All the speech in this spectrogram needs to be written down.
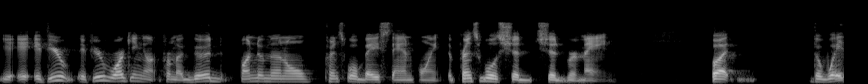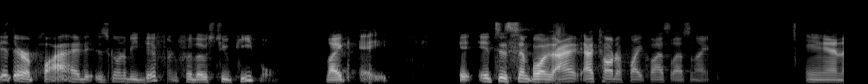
if you're if you're working on, from a good fundamental principle based standpoint, the principles should should remain. But the way that they're applied is going to be different for those two people. Like a, it, it's as simple as I, I taught a fight class last night, and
